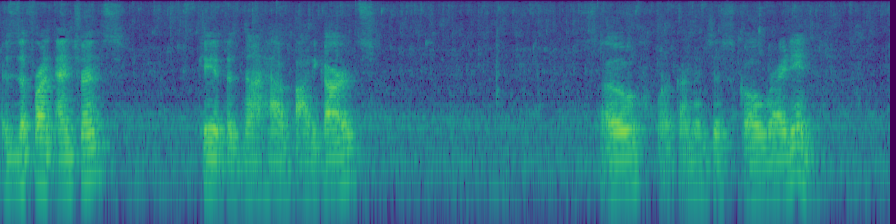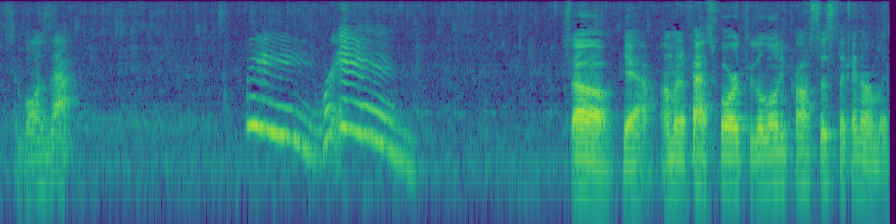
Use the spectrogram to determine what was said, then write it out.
This is the front entrance. This cave does not have bodyguards. So, we're gonna just go right in. Simple as that. Whee! We're in! So, yeah, I'm going to fast forward through the loading process like I normally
